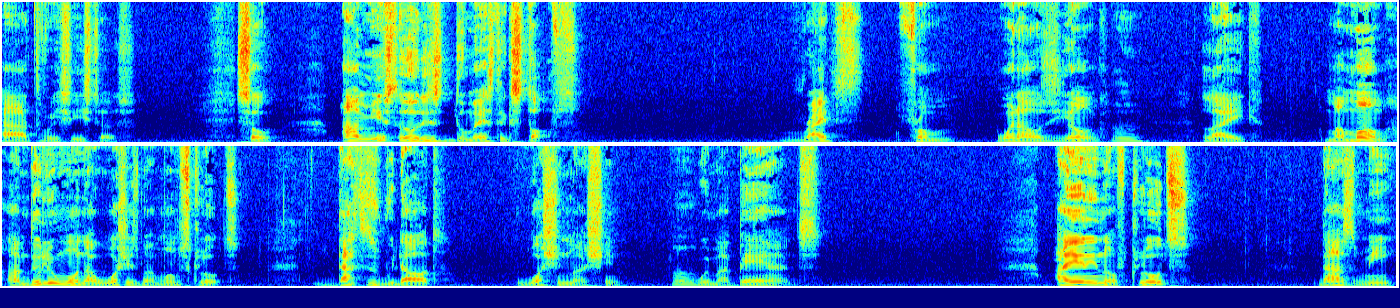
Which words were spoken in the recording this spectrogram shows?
I have three sisters. So I'm used to all these domestic stuffs. Right from when I was young. Like my mom, I'm the only one that washes my mom's clothes. That is without washing machine with my bare hands. Ironing of clothes, that's me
